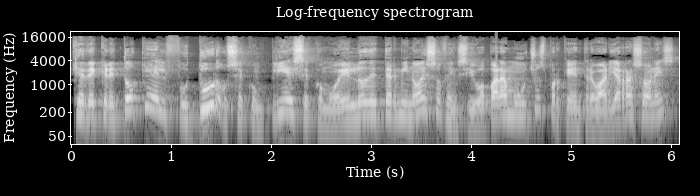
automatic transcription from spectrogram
que decretó que el futuro se cumpliese como él lo determinó es ofensivo para muchos porque entre varias razones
